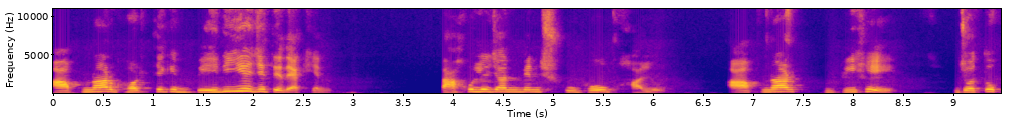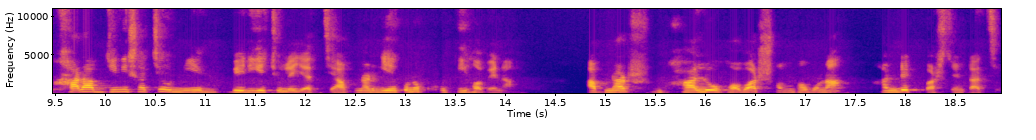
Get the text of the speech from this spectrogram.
আপনার ঘর থেকে বেরিয়ে যেতে দেখেন, তাহলে জানবেন শুভ ভালো। আপনার গৃহে যত খারাপ জিনিস আছে ও নিয়ে বেরিয়ে চলে যাচ্ছে, আপনার গৃহে কোনো ক্ষতি হবে না। আপনার ভালো হওয়ার সম্ভাবনা হান্ড্রেড পার্সেন্ট আছে।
